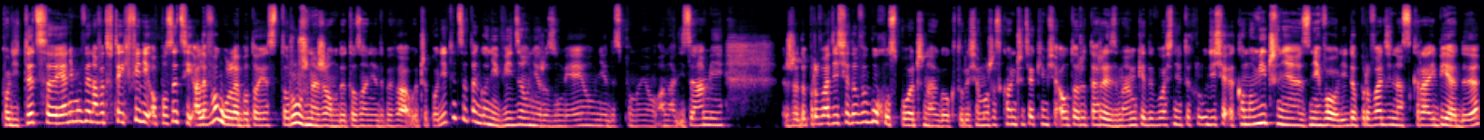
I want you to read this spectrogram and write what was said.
politycy, ja nie mówię nawet w tej chwili opozycji, ale w ogóle, bo to jest to różne rządy to zaniedbywały. Czy politycy tego nie widzą, nie rozumieją, nie dysponują analizami? Że doprowadzi się do wybuchu społecznego, który się może skończyć jakimś autorytaryzmem, kiedy właśnie tych ludzi się ekonomicznie zniewoli, doprowadzi na skraj biedy,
